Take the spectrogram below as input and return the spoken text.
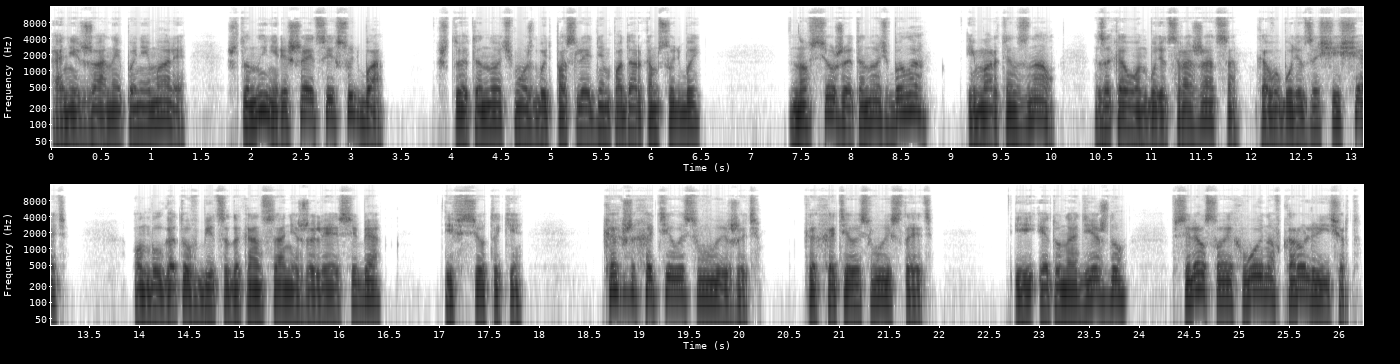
Они с Жанной понимали, что ныне решается их судьба, что эта ночь может быть последним подарком судьбы. Но все же эта ночь была, и Мартин знал, за кого он будет сражаться, кого будет защищать. Он был готов биться до конца, не жалея себя. И все-таки, как же хотелось выжить, как хотелось выстоять. И эту надежду вселял своих воинов король Ричард,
